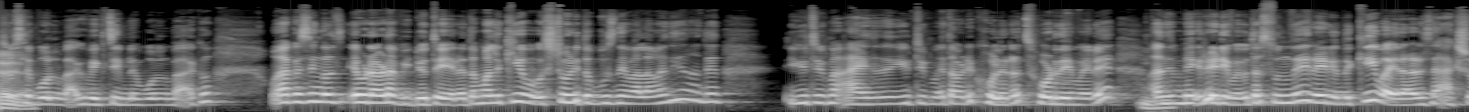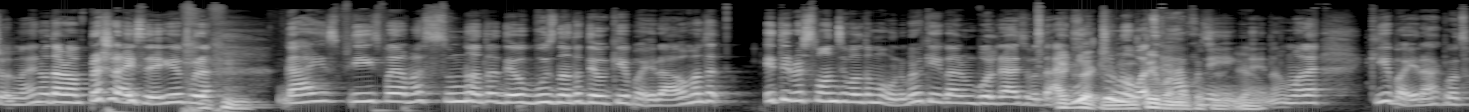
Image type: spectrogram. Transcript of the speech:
जसले बोल्नु भएको भिक्चिमले बोल्नु भएको उहाँको सिङ्गल एउटा एउटा भिडियो त्यो हेरेर त मैले के स्टोरी त बुझ्नेवालामा थिएँ अनि युट्युबमा आएछ युट्युबमा यतापट्टि खोलेर छोडिदिएँ मैले। अनि रेडी भयो। उता सुन्दै रेडी हुँदा के भइरहेको रहेछ एक्चुअलमा होइन उताबाट प्रेसर आइसक्यो कि पुरा। गाइस प्लिज पहिला मलाई सुन्न त देऊ बुझ्न त देऊ के भइरहेको। मतलब यति रेस्पोन्सिबल त म हुनु पऱ्यो केही बारेमा बोलिरहेको छु भने त। I need to know what's happening होइन? मलाई के भइरहेको छ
